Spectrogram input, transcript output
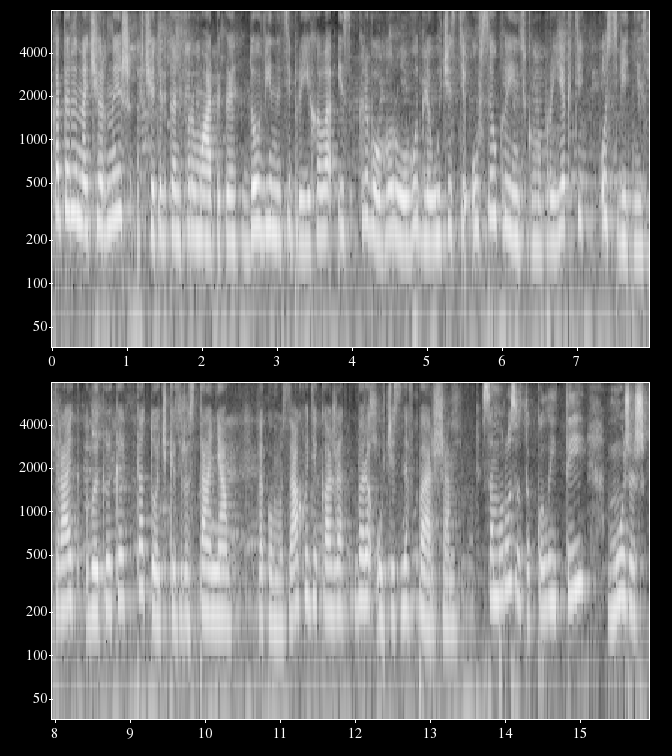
Катерина Черниш, вчителька інформатики, до Вінниці приїхала із Кривого Рогу для участі у всеукраїнському проєкті Освітній страйк, виклики та точки зростання. В такому заході каже, бере участь не вперше. Саморозвиток, коли ти можеш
